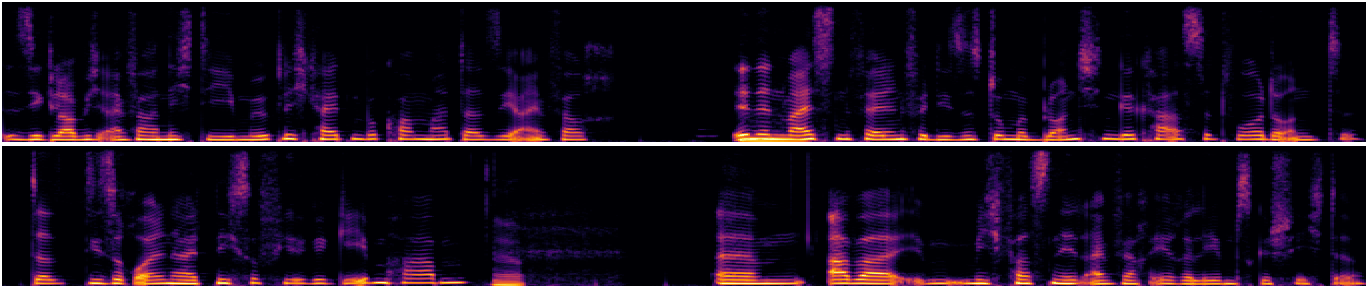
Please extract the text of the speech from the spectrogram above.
sie, glaube ich, einfach nicht die Möglichkeiten bekommen hat, da sie einfach in Mhm. den meisten Fällen für dieses dumme Blondchen gecastet wurde und diese Rollen halt nicht so viel gegeben haben. Ja. Ähm, aber mich fasziniert einfach ihre Lebensgeschichte.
